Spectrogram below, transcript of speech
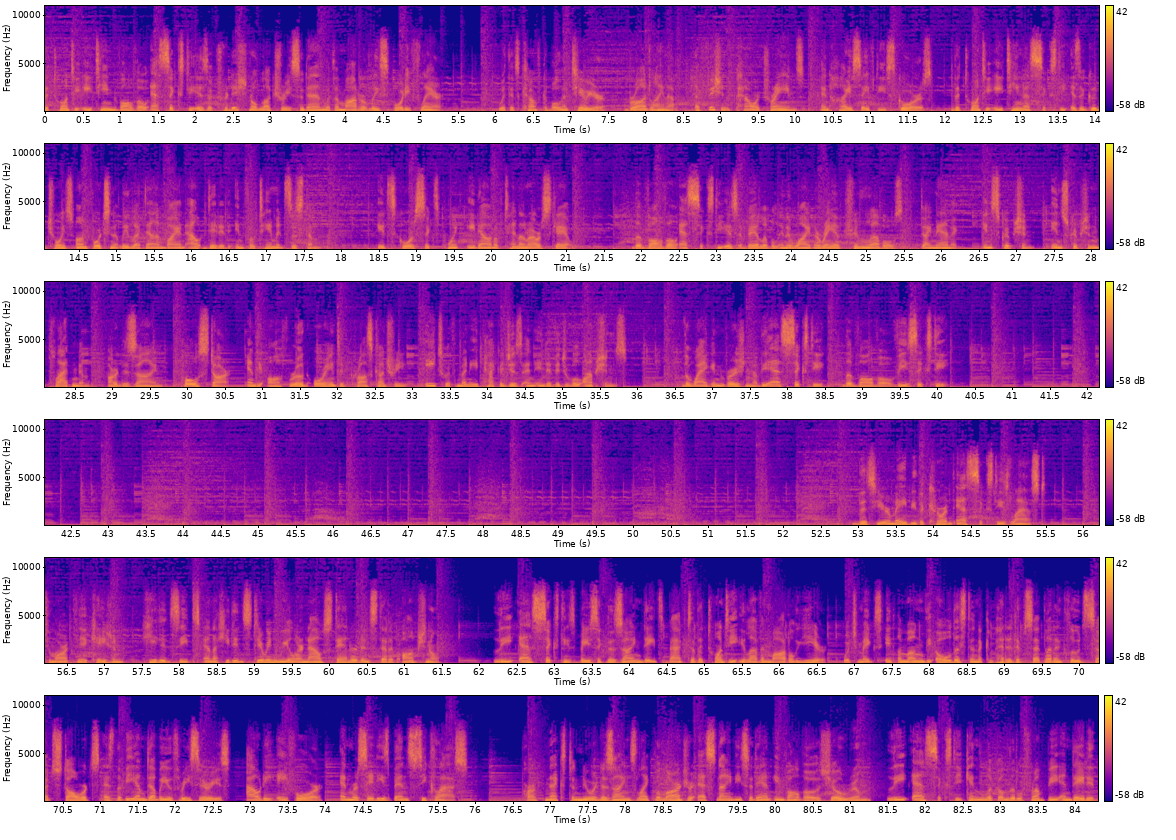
The 2018 Volvo S60 is a traditional luxury sedan with a moderately sporty flair. With its comfortable interior, broad lineup, efficient powertrains, and high safety scores, the 2018 S60 is a good choice unfortunately let down by an outdated infotainment system. It scores 6.8 out of 10 on our scale. The Volvo S60 is available in a wide array of trim levels, dynamic, inscription, inscription platinum, R-Design, Polestar, and the off-road oriented cross-country, each with many packages and individual options. The wagon version of the S60, the Volvo V60, This year may be the current S60's last. To mark the occasion, heated seats and a heated steering wheel are now standard instead of optional. The S60's basic design dates back to the 2011 model year, which makes it among the oldest in a competitive set that includes such stalwarts as the BMW 3 Series, Audi A4, and Mercedes-Benz C-Class. Parked next to newer designs like the larger S90 sedan in Volvo's showroom, the S60 can look a little frumpy and dated.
